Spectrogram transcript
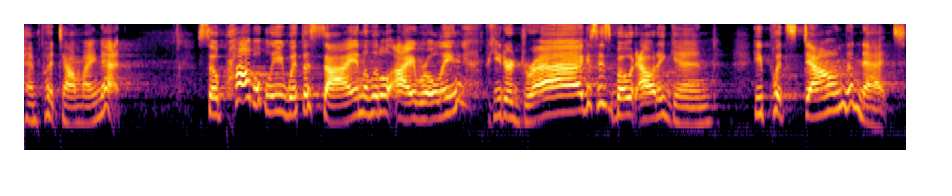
and put down my net. So, probably with a sigh and a little eye rolling, Peter drags his boat out again. He puts down the net,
